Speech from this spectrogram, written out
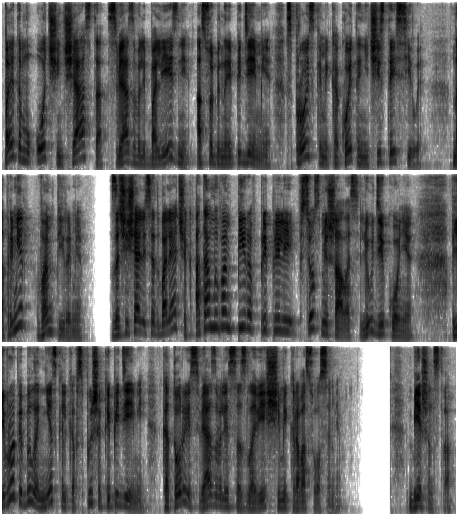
поэтому очень часто связывали болезни, особенно эпидемии, с происками какой-то нечистой силы. Например, вампирами. Защищались от болячек, а там и вампиров приплели, все смешалось, люди и кони. В Европе было несколько вспышек эпидемий, которые связывали со зловещими кровососами. Бешенство.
